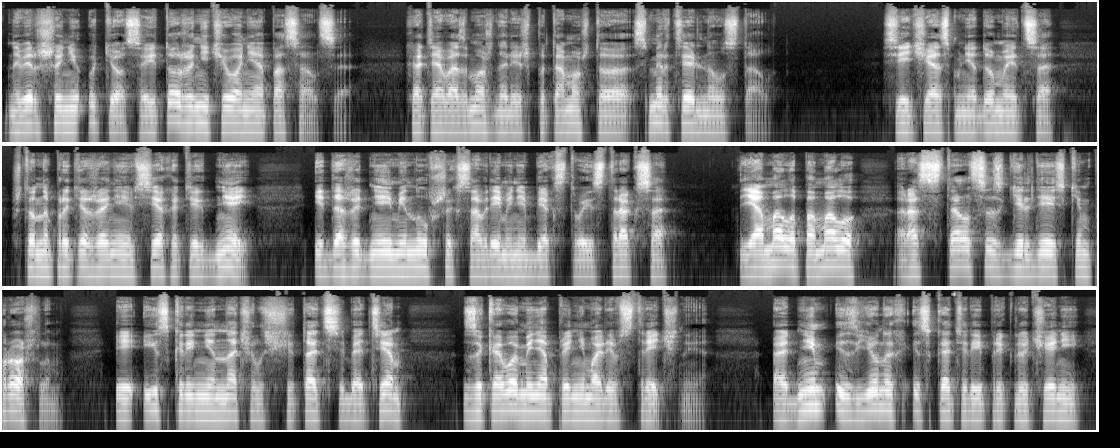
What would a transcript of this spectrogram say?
на вершине утеса и тоже ничего не опасался, хотя, возможно, лишь потому, что смертельно устал. Сейчас мне думается, что на протяжении всех этих дней и даже дней минувших со времени бегства из Тракса я мало-помалу расстался с гильдейским прошлым и искренне начал считать себя тем, за кого меня принимали встречные, одним из юных искателей приключений –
